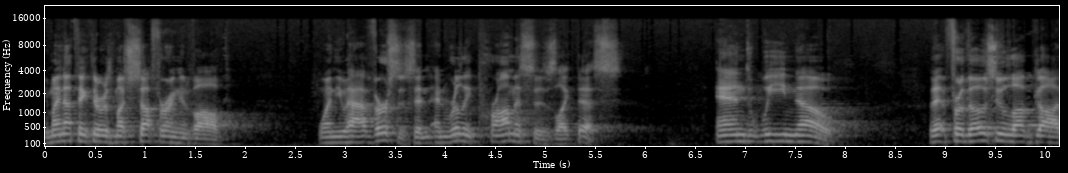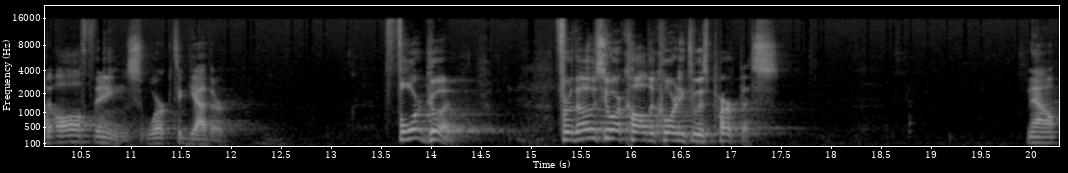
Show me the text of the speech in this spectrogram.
you might not think there was much suffering involved when you have verses and, and really promises like this. And we know that for those who love God, all things work together for good, for those who are called according to his purpose. Now,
